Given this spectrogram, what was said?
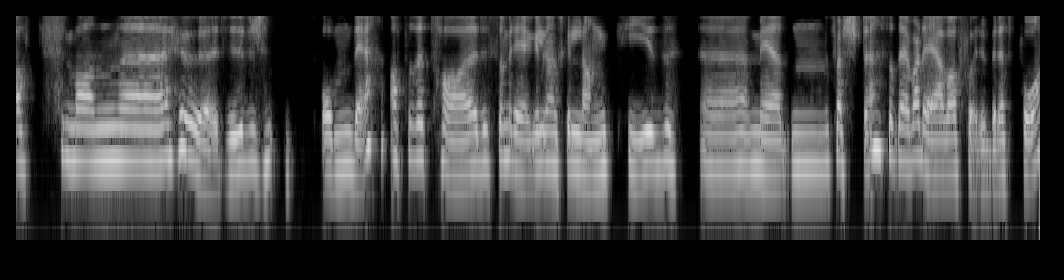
at man hører om det. At det tar som regel ganske lang tid eh, med den første. Så det var det jeg var forberedt på.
